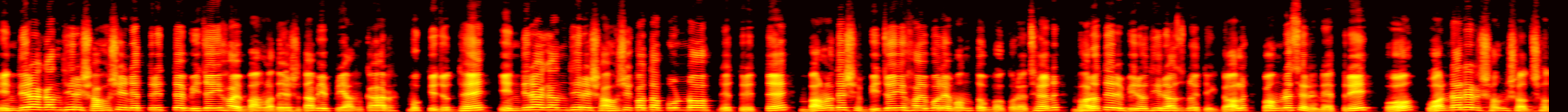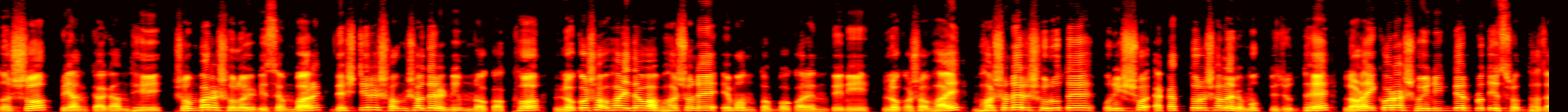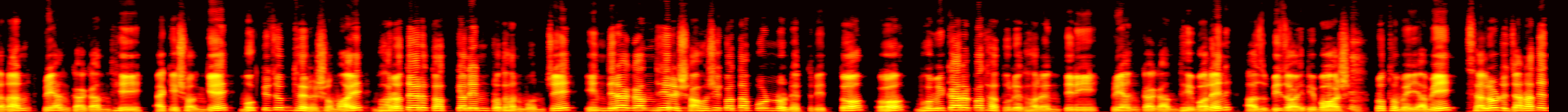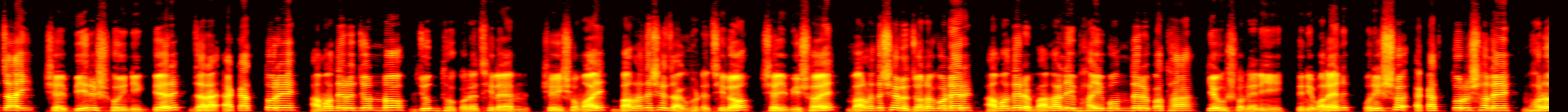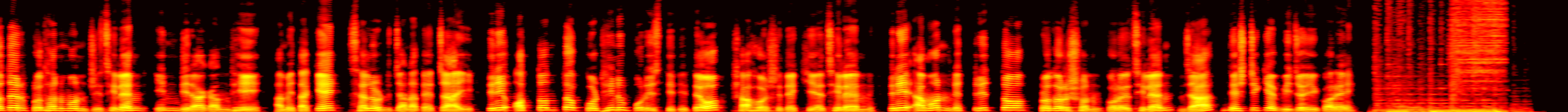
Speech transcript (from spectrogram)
ইন্দিরা গান্ধীর সাহসী নেতৃত্বে বিজয়ী হয় বাংলাদেশ দাবি প্রিয়াঙ্কার। মুক্তিযুদ্ধে ইন্দিরা গান্ধীর সাহসিকতাপূর্ণ নেতৃত্বে বাংলাদেশ বিজয়ী হয় বলে মন্তব্য করেছেন ভারতের বিরোধী রাজনৈতিক দল, কংগ্রেসের নেত্রী ও ওয়ান্নারের সংসদ সদস্য প্রিয়াঙ্কা গান্ধী। সোমবার ষোলোই ডিসেম্বর দেশটির সংসদের নিম্নকক্ষ লোকসভায় দেওয়া ভাষণে এ মন্তব্য করেন তিনি। লোকসভায় ভাষণের শুরুতে উনিশশো একাত্তর সালের মুক্তিযুদ্ধে লড়াই করা সৈনিকদের প্রতি শ্রদ্ধা জানান প্রিয়াঙ্কা গান্ধী। একই সঙ্গে মুক্তিযুদ্ধের সময় ভারতের তৎকালীন প্রধানমন্ত্রী ইন্দিরা গান্ধীর সাহসিকতাপূর্ণ নেতৃত্ব ও ভূমিকার কথা তুলে ধরেন তিনি। প্রিয়াঙ্কা গান্ধী বলেন, আজ বিজয় দিবস। প্রথমেই আমি স্যালুট জানাতে চাই সেই বীর সৈনিকদের যারা একাত্তরে আমাদের জন্য যুদ্ধ করেছিলেন। সেই সময় বাংলাদেশে যা ঘটেছিল সেই বিষয়ে বাংলাদেশের জনগণের আমাদের বাঙালি ভাই বোনদের কথা কেউ শোনেনি। তিনি বলেন উনিশশো একাত্তর সালে ভারতের প্রধানমন্ত্রী ছিলেন ইন্দিরা গান্ধী। আমি তাকে স্যালুট জানাতে চাই। তিনি অত্যন্ত কঠিন পরিস্থিতিতেও সাহস দেখিয়েছিলেন। তিনি এমন নেতৃত্ব প্রদর্শন করেছিলেন যা দেশটিকে বিজয়ী করে।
